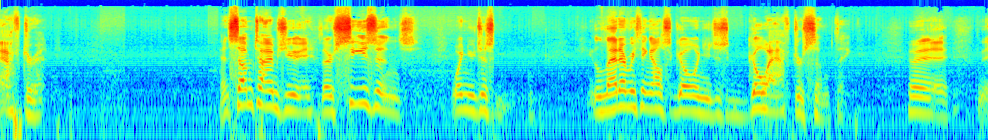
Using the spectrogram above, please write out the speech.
after it. And sometimes you there's seasons when you just let everything else go and you just go after something. Uh, uh,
